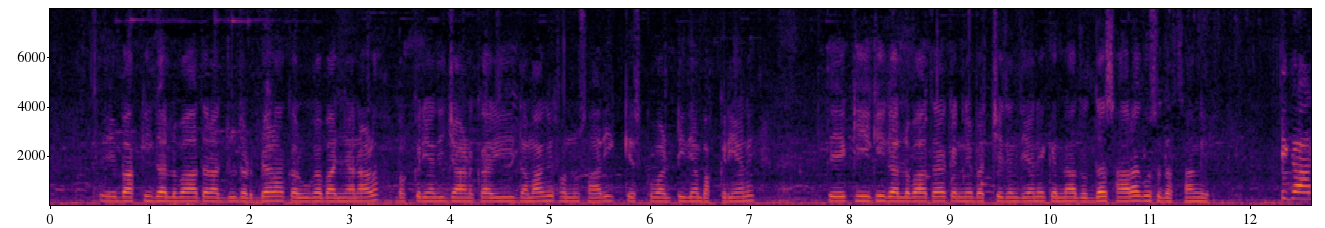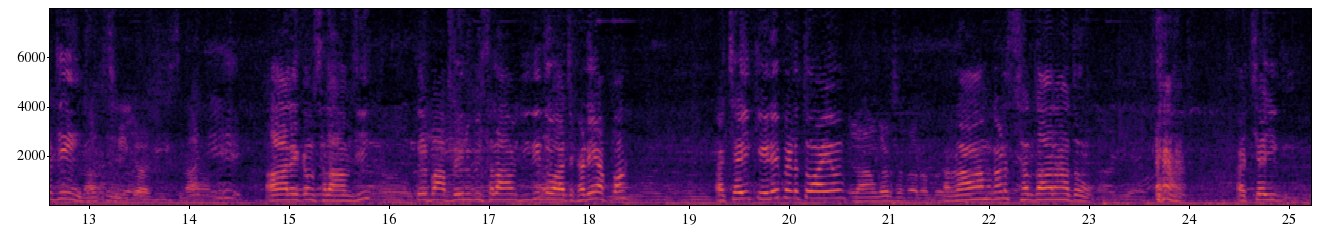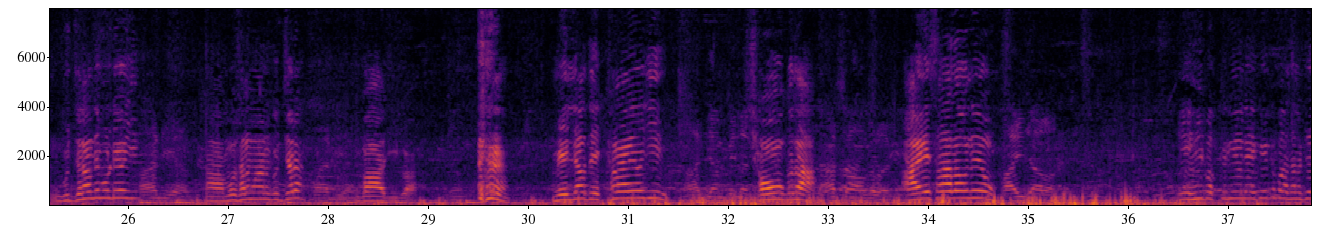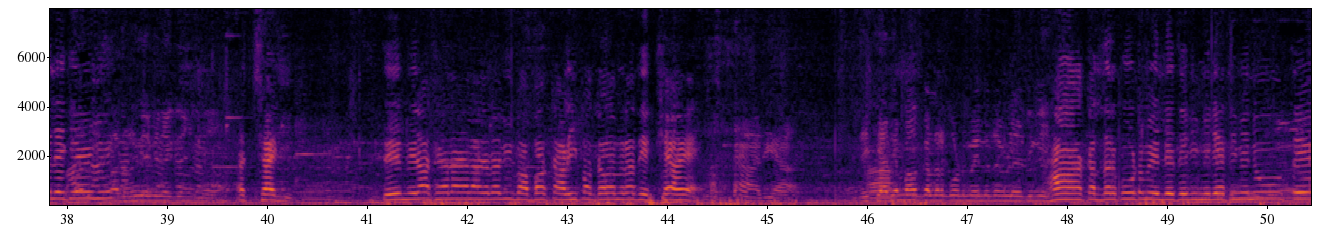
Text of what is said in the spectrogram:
ਤੇ ਬਾਕੀ ਗੱਲਬਾਤ ਰਾਜੂ ਦੜਬੇ ਵਾਲਾ ਕਰੂਗਾ ਬਾਈਆਂ ਨਾਲ। ਬੱਕਰੀਆਂ ਦੀ ਜਾਣਕਾਰੀ ਦਵਾਂਗੇ ਤੁਹਾਨੂੰ ਸਾਰੀ ਕਿਸ ਕੁਆਲਿਟੀ ਦੀਆਂ ਬੱਕਰੀਆਂ ਨੇ। ਤੇ ਕੀ ਕੀ ਗੱਲਬਾਤ ਹੈ ਕਿੰਨੇ ਬੱਚੇ ਦਿੰਦੀਆਂ ਨੇ ਕਿੰਨਾ ਦੁੱਧ ਹੈ ਸਾਰਾ ਕੁਝ ਦੱਸਾਂਗੇ। ਸਤਿਕਾਰ ਜੀ। ਆਲੇਕਮ ਸਲਾਮ ਜੀ। ਤੇ ਬਾਬੇ ਨੂੰ ਵੀ ਸਲਾਮ ਜੀ ਦੀ ਦੁਆ 'ਚ ਖੜੇ ਆਪਾਂ। ਅੱਛਾ ਜੀ ਕਿਹੜੇ ਪਿੰਡ ਤੋਂ ਆਏ ਹੋ? ਰਾਮਗੜ੍ਹ ਸਰਦਾਰਾਂ ਤੋਂ। ਰਾਮਗੜ੍ਹ ਸਰਦਾਰਾਂ ਤੋਂ। ਅੱਛਾ ਜੀ ਗੁੱਜਰਾਂ ਦੇ ਮੁੰਡੇ ਹੋ ਜੀ? ਹਾਂ ਹਾਂ ਮੁਸਲਮਾਨ ਗੁੱਜਰ? ਵਾਹ ਜੀ ਵਾਹ। ਮੇਲਾ ਦੇਖਣ ਆਏ ਹੋ ਜੀ? ਅੱਜ ਆ ਮੇਲਾ ਸ਼ੌਂਕ ਦਾ। ਆਏ ਸਾਲ ਆਉਨੇ ਹੋ? ਆਈ ਜਾਵਾਂ ਇਹੀ ਬੱਕਰੀਆਂ ਲੈ ਕੇ ਕਿ ਬਦਲ ਕੇ ਲੈ ਕੇ ਆਏ ਜੀ? ਬਦਲਨੇ ਵੀ ਲੈ ਕੇ ਆਉਂਦੇ ਆ ਅੱਛਾ ਜੀ। ਤੇ ਮੇਰਾ ਖਿਆਲ ਐ ਲੱਗਦਾ ਵੀ ਬਾਬਾ ਕਾਲੀ ਪੱਗ ਵਾਲਾ ਮੇਰਾ ਦੇਖਿਆ ਹੋਇਆ ਹੈ। ਹਾਂਜੀ ਹਾਂ। ਦੇਖਿਆ ਜੇ ਆਪਾਂ ਕਲਰ ਕੋਡ ਮੇਲੇ ਤੇ ਮਿਲੇ ਸੀਗੇ। ਹਾਂ ਕਲਰਕੋਟ ਮੇਲੇ ਤੇ ਵੀ ਮਿਲਿਆ ਸੀ ਮੈਨੂੰ ਤੇ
